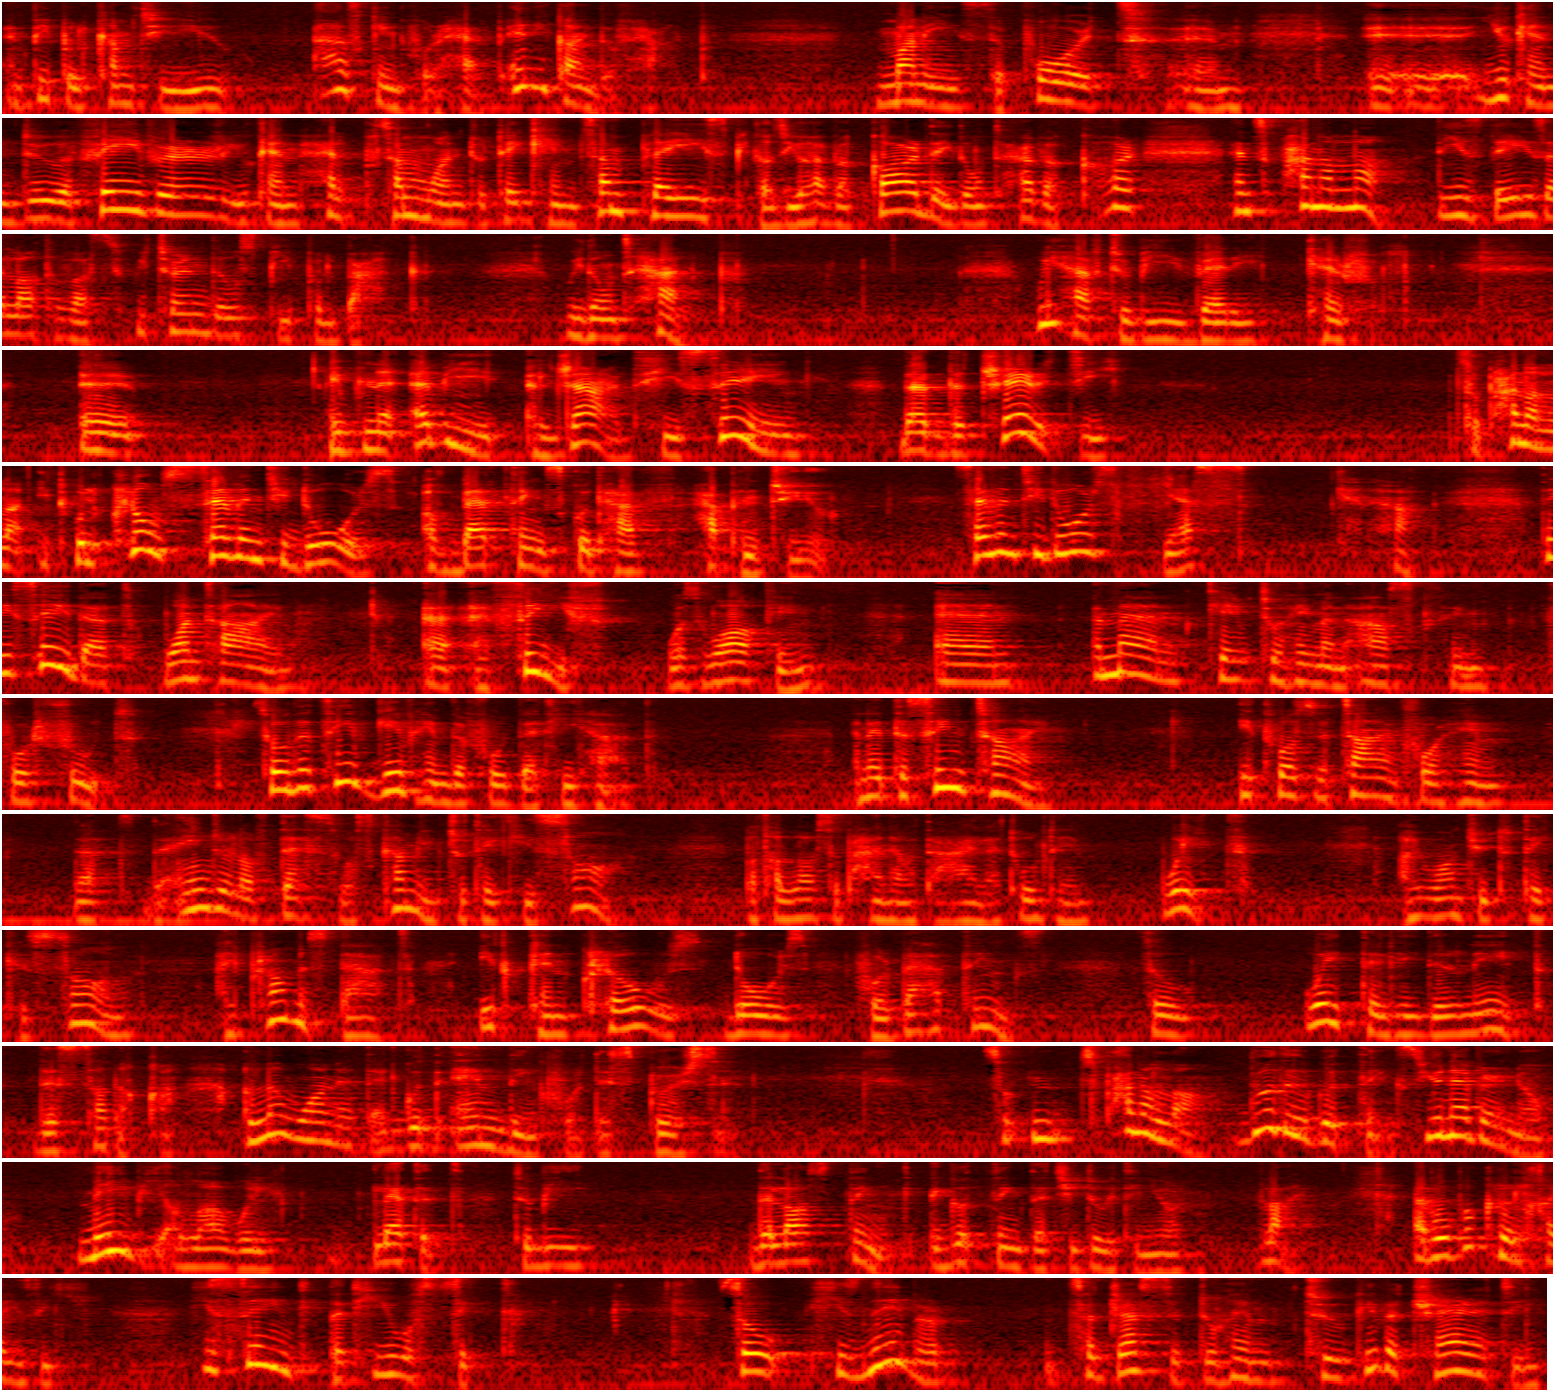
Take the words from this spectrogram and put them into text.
And people come to you asking for help, any kind of help money, support. Um, uh, you can do a favor, you can help someone to take him someplace because you have a car, they don't have a car. And subhanAllah, these days, a lot of us, we turn those people back. We don't help. We have to be very careful. Uh, Ibn Abi al Jad, he's saying that the charity subhanallah it will close 70 doors of bad things could have happened to you. 70 doors yes can happen. They say that one time a, a thief was walking and a man came to him and asked him for food. So the thief gave him the food that he had. And at the same time it was the time for him that the angel of death was coming to take his soul. But allah subhanahu wa ta'ala told him wait, I want you to take his soul. I promise that it can close doors for bad things. So wait till he donate the sadaqah. Allah wanted a good ending for this person. So subhanallah, do the good things. You never know. Maybe Allah will let it to be the last thing, a good thing that you do it in your life. Abu Bakr al-Khayzi, he's saying that he was sick so his neighbor suggested to him to give a charity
